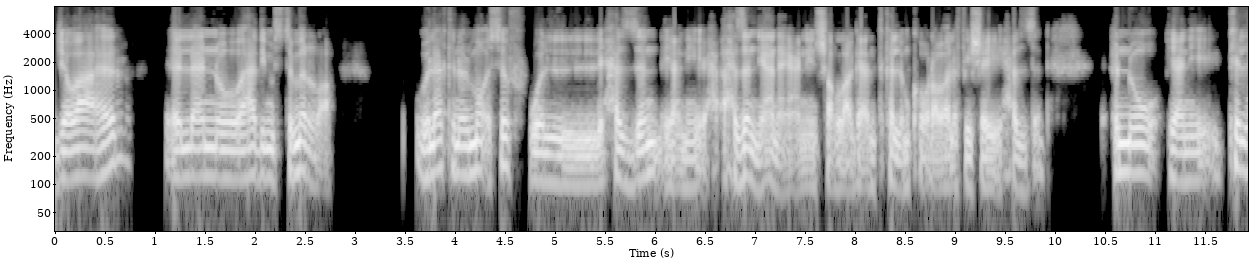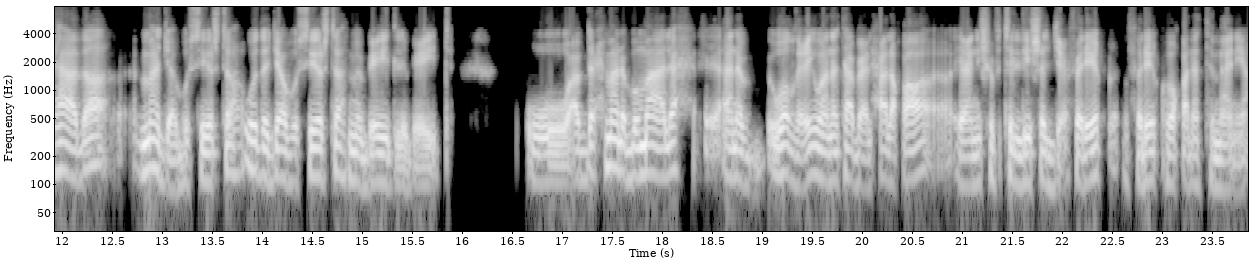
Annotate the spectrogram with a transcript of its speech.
جواهر إلا أنه هذه مستمرة. ولكن المؤسف واللي يحزن يعني احزنني أنا يعني إن شاء الله قاعد نتكلم كورة ولا في شيء يحزن. إنه يعني كل هذا ما جابوا سيرته وإذا جابوا سيرته من بعيد لبعيد. وعبد الرحمن أبو مالح أنا بوضعي وأنا اتابع الحلقة يعني شفت اللي يشجع فريق فريق هو قناة ثمانية.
